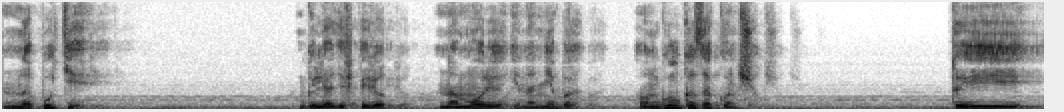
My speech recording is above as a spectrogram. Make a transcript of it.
на пути. Глядя вперед, на море и на небо, он гулко закончил. «Ты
